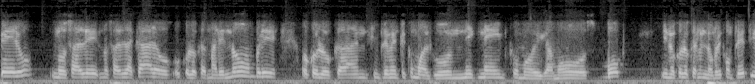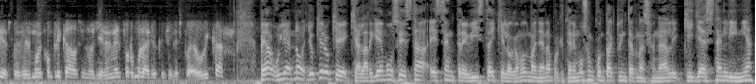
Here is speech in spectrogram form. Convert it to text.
pero no sale, no sale la cara o, o colocan mal el nombre o colocan simplemente como algún nickname como digamos Bob y no colocan el nombre completo y después es muy complicado si no llenan el formulario que se les puede ubicar. Vea, Julián, no, yo quiero que, que alarguemos esta, esta entrevista y que lo hagamos mañana porque tenemos un contacto internacional que ya está en línea,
